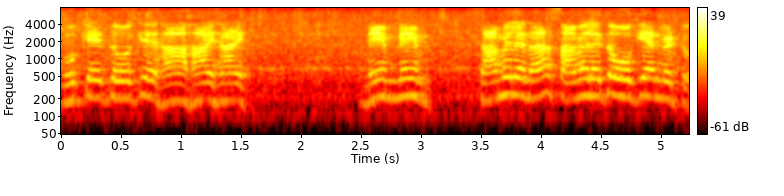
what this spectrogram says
ఓకే అయితే ఓకే. హా హాయ్ హాయ్. Name name. సామేలేనా? సామేల్ అయితే ఓకే అని పెట్టు.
